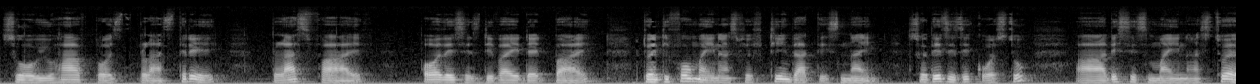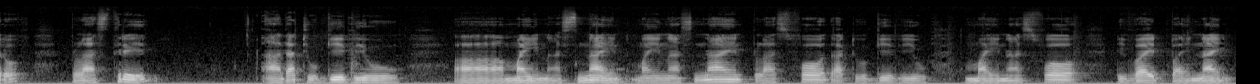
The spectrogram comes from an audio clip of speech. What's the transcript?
So you have plus 3 plus 5 all this is divided by 24 minus 15 that is 9 so this is equals to uh, this is minus 12 plus 3 uh, that will give you uh, minus 9 minus 9 plus 4 that will give you minus 4 divided by 9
